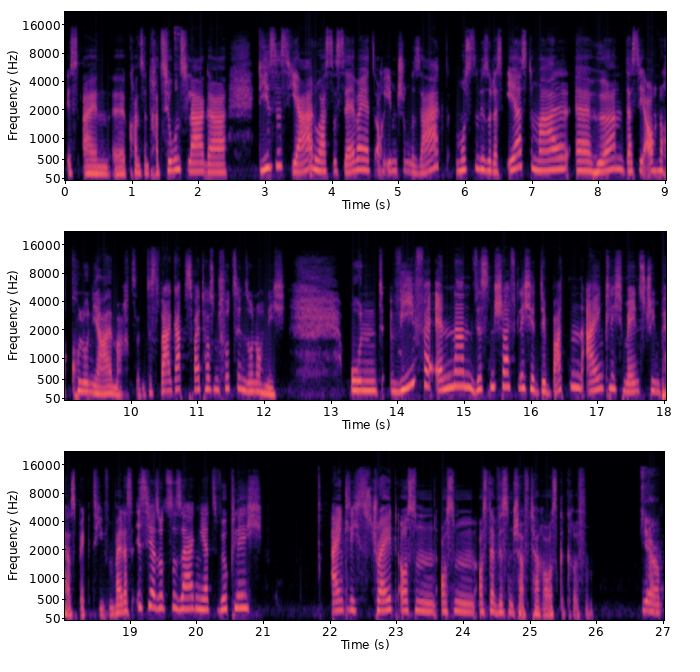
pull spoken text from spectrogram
ist ein äh, Konzentrationslager. Dieses Jahr, du hast es selber jetzt auch eben schon gesagt, mussten wir so das erste Mal äh, hören, dass sie auch noch Kolonialmacht sind. Das war gab 2014 so noch nicht. Und wie verändern wissenschaftliche Debatten eigentlich Mainstream-Perspektiven? Weil das ist ja sozusagen jetzt wirklich eigentlich straight aus dem, aus dem, aus der Wissenschaft herausgegriffen. Ja,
